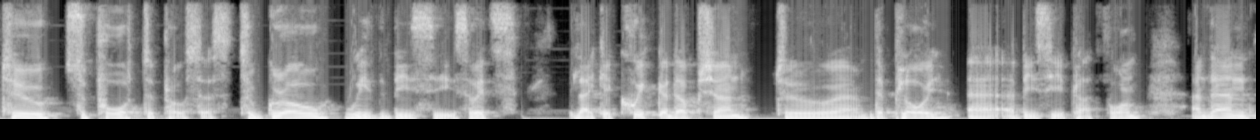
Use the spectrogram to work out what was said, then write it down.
to support the process, to grow with BC. So it's like a quick adoption to um, deploy a, a BC platform. And then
